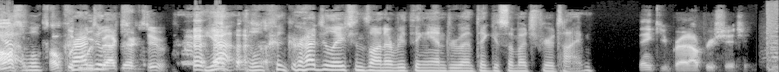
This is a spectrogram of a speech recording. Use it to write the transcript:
Awesome. Yeah, well, Hopefully we'll be back there too. yeah. Well, congratulations on everything, Andrew, and thank you so much for your time. Thank you, Brett. I appreciate you.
